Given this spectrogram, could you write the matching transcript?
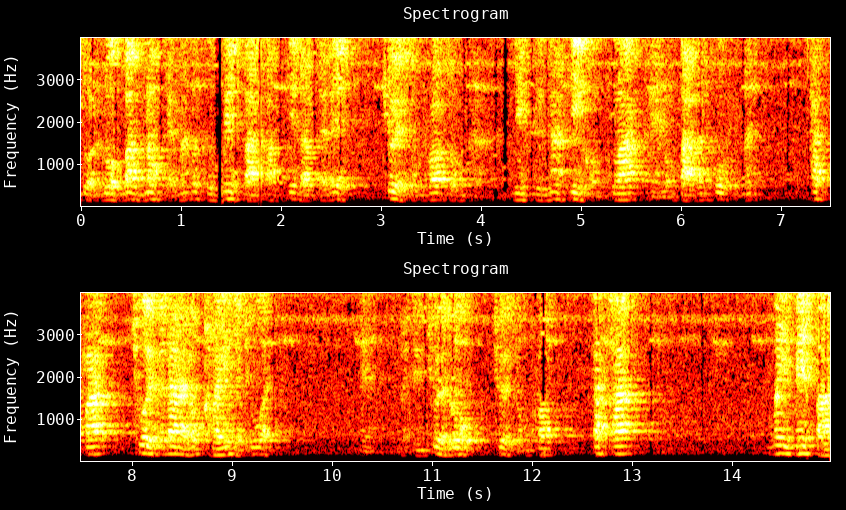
ส่วนรวมบ้างนอกจากนั้นก็คือเมตตาธรรมที่เราจะได้ช่วยสงเคราะห์สงหานี่คือหน้าที่ ใครจะช่วยเนี่ยถึงช่วยโลกช่วยสงเคราะห์ถ้าพระไม่เมตตา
